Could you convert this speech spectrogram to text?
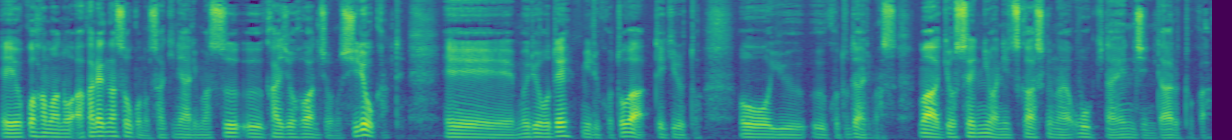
えー、横浜の赤レンガ倉庫の先にあります海上保安庁の資料館で、えー、無料で見ることができるということであります。まあ、漁船には似つかわしくない大きなエンジンであるとか、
